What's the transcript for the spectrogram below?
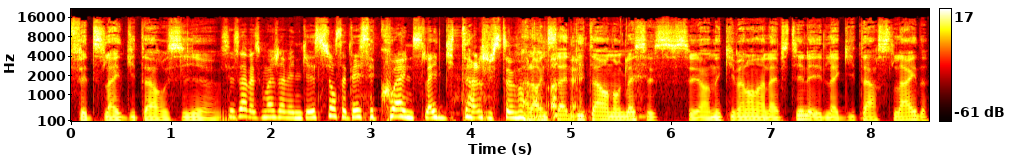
fait de slide guitare aussi. euh. C'est ça, parce que moi j'avais une question, c'était c'est quoi une slide guitare justement? Alors une slide guitar en anglais, c'est- c'est un équivalent d'un live style et de la guitare slide,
